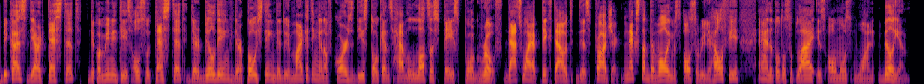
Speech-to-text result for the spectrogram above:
because they are tested. The community is also tested. They're building, they're posting, they're doing marketing. And of course, these tokens have lots of space for growth. That's why I picked out this project. Next up, the volume is also really healthy and the total supply is almost 1 billion.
